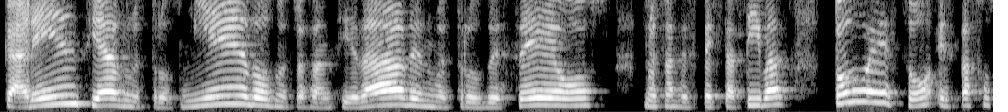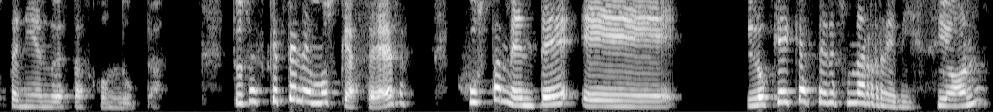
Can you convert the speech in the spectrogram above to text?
carencias, nuestros miedos, nuestras ansiedades, nuestros deseos, nuestras expectativas, todo eso está sosteniendo estas conductas. Entonces, ¿qué tenemos que hacer? Justamente eh, lo que hay que hacer es una revisión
